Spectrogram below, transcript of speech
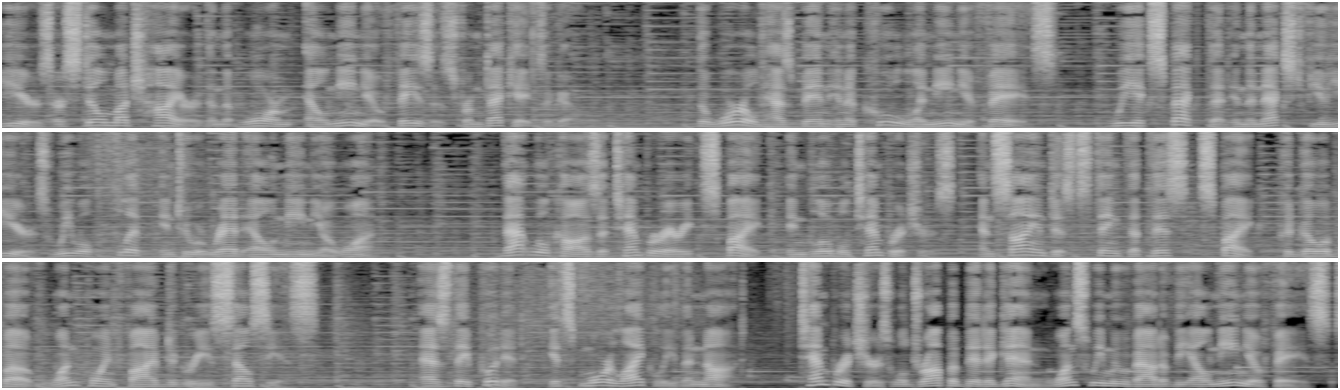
years are still much higher than the warm El Nino phases from decades ago. The world has been in a cool La Nina phase. We expect that in the next few years we will flip into a red El Nino one. That will cause a temporary spike in global temperatures, and scientists think that this spike could go above 1.5 degrees Celsius. As they put it, it's more likely than not. Temperatures will drop a bit again once we move out of the El Nino phase,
